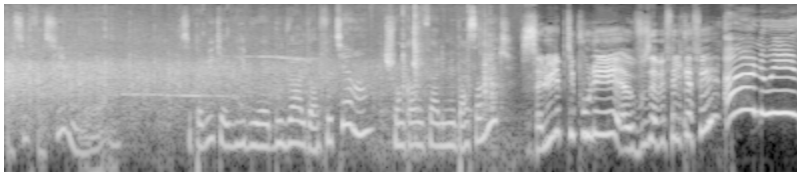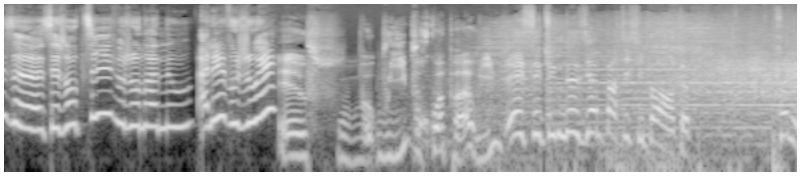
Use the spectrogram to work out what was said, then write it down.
Facile, facile, mais euh, c'est pas lui qui a vu le boulevard dans le fautière, hein. Je suis encore me faire allumer par le syndic. Salut les petits poulets, euh, vous avez fait le café? Louise, euh, c'est gentil de vous joindre à nous. Allez, vous jouez? Euh, pff, oui, pourquoi pas, oui. Et c'est une deuxième participante. Prenez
